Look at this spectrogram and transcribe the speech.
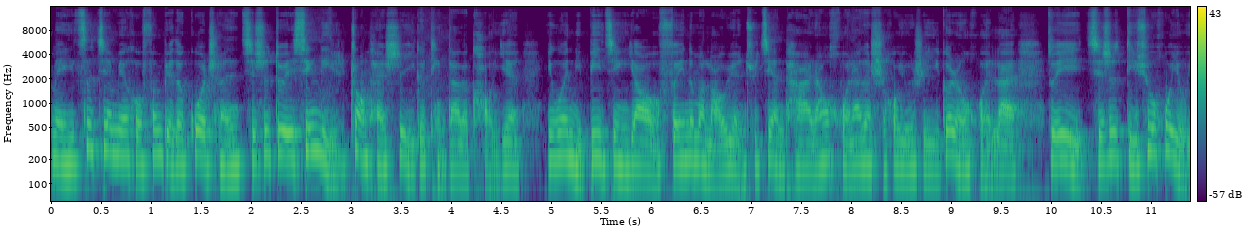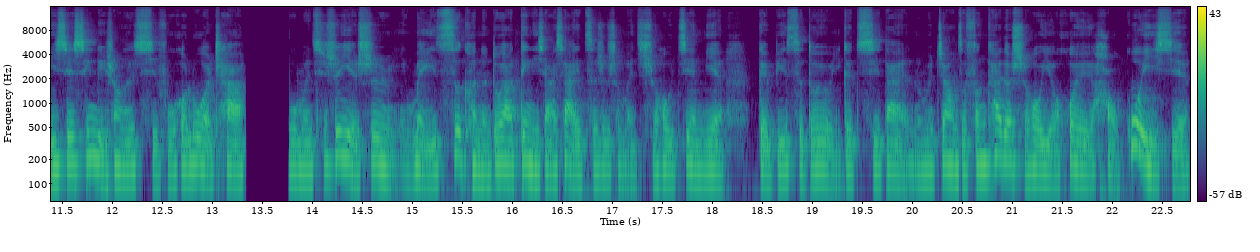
每一次见面和分别的过程，其实对心理状态是一个挺大的考验，因为你毕竟要飞那么老远去见他，然后回来的时候又是一个人回来，所以其实的确会有一些心理上的起伏和落差。我们其实也是每一次可能都要定一下下一次是什么时候见面，给彼此都有一个期待。那么这样子分开的时候也会好过一些。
